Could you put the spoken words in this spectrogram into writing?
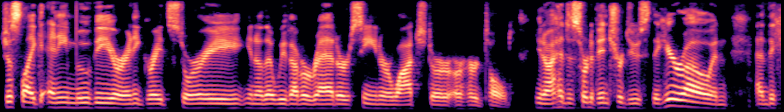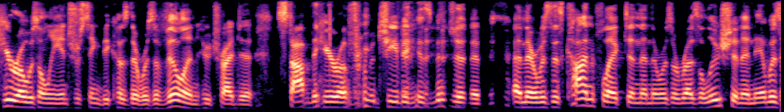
just like any movie or any great story, you know, that we've ever read or seen or watched or, or heard told. You know, I had to sort of introduce the hero, and and the hero was only interesting because there was a villain who tried to stop the hero from achieving his vision, and, and there was this conflict, and then there was a resolution, and it was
